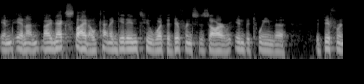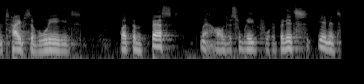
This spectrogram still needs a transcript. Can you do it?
And, and on my next slide, I'll kind of get into what the differences are in between the, the different types of leads. But the best, well, I'll just wait for it, but it's in its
